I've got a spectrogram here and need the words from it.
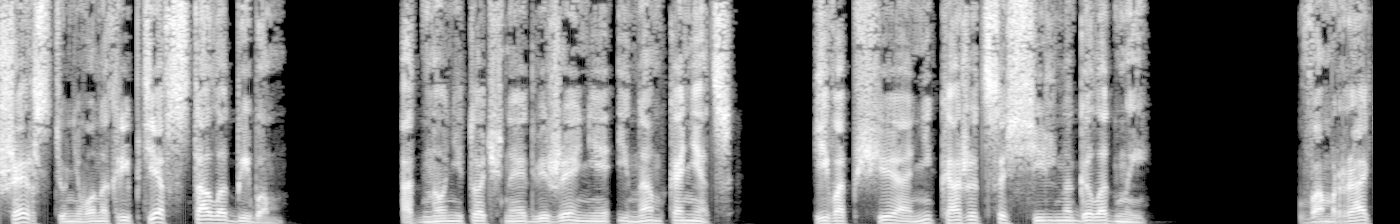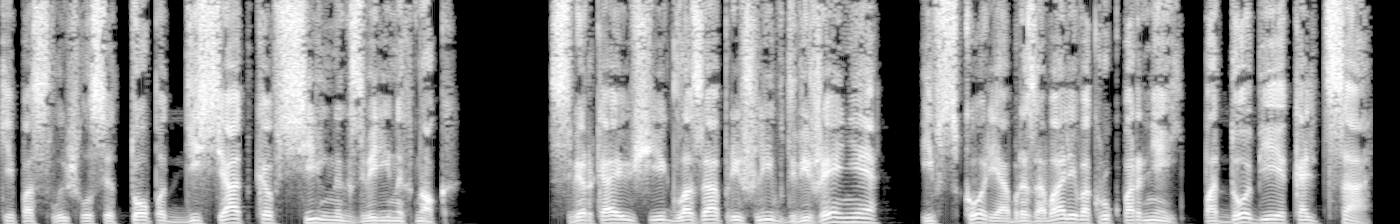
Шерсть у него на хребте встала дыбом. Одно неточное движение, и нам конец. И вообще они, кажется, сильно голодны. Во мраке послышался топот десятков сильных звериных ног. Сверкающие глаза пришли в движение и вскоре образовали вокруг парней подобие кольца.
